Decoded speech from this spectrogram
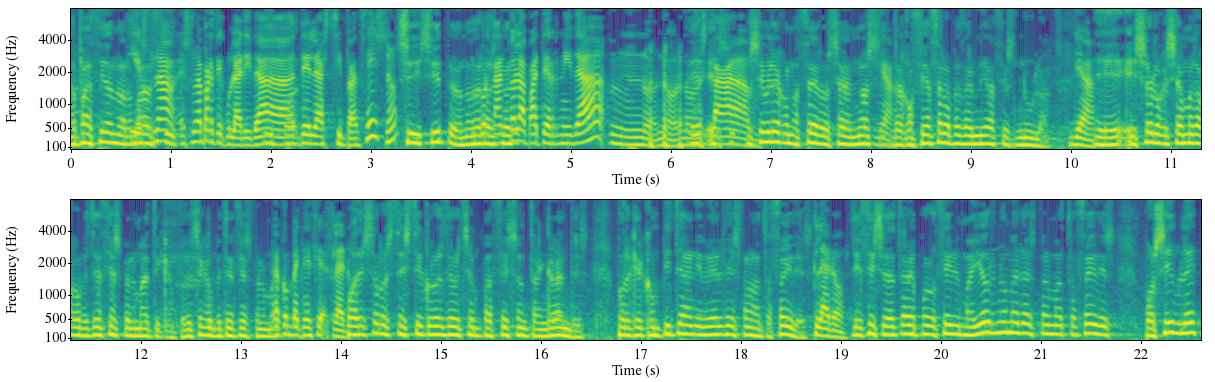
Ha parecido normal. Y es una, sí. es una particularidad por- de las chimpancés, ¿no? Sí, sí, pero no Y de por las tanto, la paternidad mm, no, no, no Eh, está. Es imposible conocer, o sea, no es- la confianza en la paternidad es nula. Ya. Eh, eso es lo que se llama la competencia espermática, por eso hay competencia espermática. La competencia, claro. Por eso los testículos de los chimpancés son tan grandes, porque compiten a nivel de espermatozoides. Claro. Es decir, se trata de producir el mayor número de espermatozoides posible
